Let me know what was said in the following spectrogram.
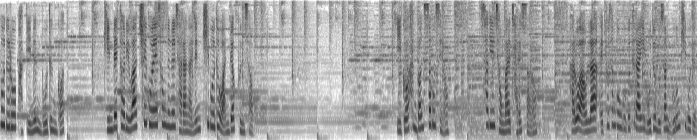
키보드로 바뀌는 모든 것. 긴 배터리와 최고의 성능을 자랑하는 키보드 완벽 분석. 이거 한번 써보세요. 사길 정말 잘했어요. 바로 아울라 F3099 트라이 모두 무선 무음 키보드.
